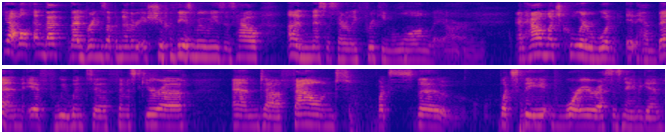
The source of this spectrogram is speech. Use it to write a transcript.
Yeah, well, and that that brings up another issue of these movies is how unnecessarily freaking long they are. Mm-hmm. And how much cooler would it have been if we went to Themyscira and uh, found what's the what's the warrioress's name again?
